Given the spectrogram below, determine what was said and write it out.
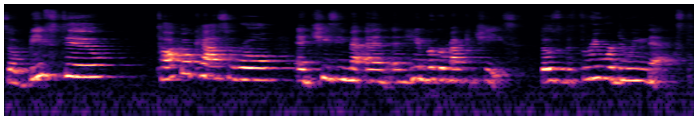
So beef stew, taco casserole, and cheesy and, and hamburger mac and cheese. Those are the three we're doing next.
